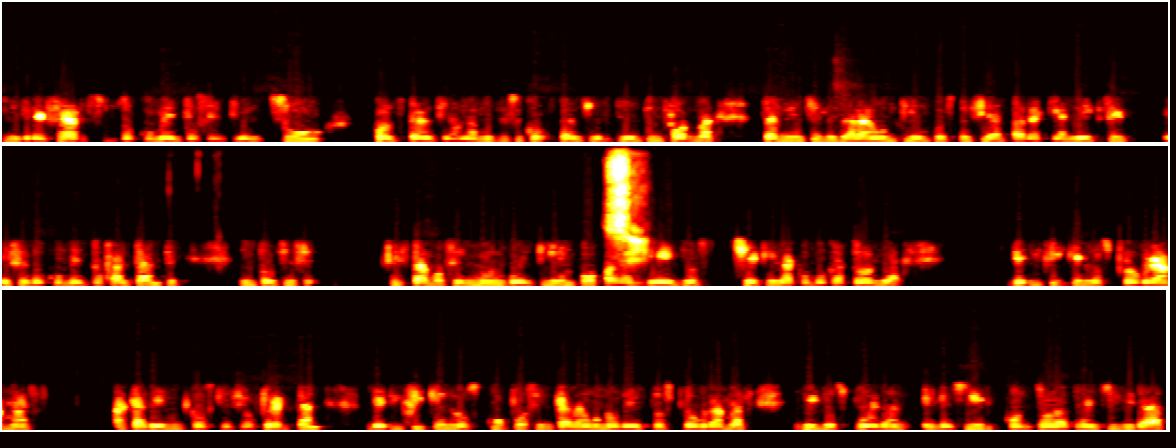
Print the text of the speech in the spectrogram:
ingresar sus documentos en su constancia, hablamos de su constancia en tiempo y forma, también se les dará un tiempo especial para que anexen ese documento faltante. Entonces, estamos en muy buen tiempo para que ellos chequen la convocatoria, verifiquen los programas académicos que se ofertan, verifiquen los cupos en cada uno de estos programas y ellos puedan elegir con toda tranquilidad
